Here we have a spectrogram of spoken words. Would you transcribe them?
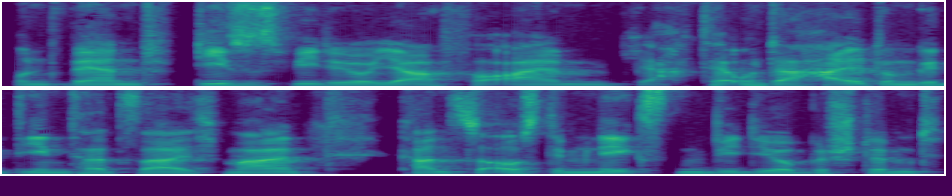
Und während dieses Video ja vor allem ja, der Unterhaltung gedient hat, sage ich mal, kannst du aus dem nächsten Video bestimmt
